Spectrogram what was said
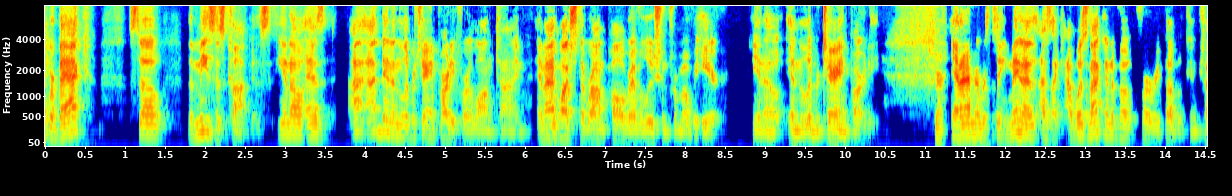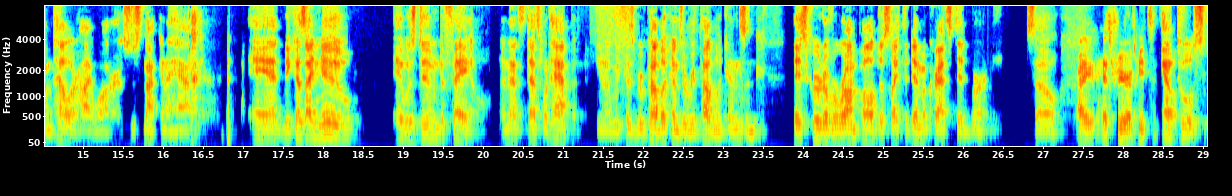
Right, we're back. So the Mises Caucus. You know, as I, I've been in the Libertarian Party for a long time, and I watched the Ron Paul revolution from over here. You know, in the Libertarian Party. Sure. And I remember thinking, man, I, I was like, I was not going to vote for a Republican come hell or high water. It's just not going to happen. and because I knew it was doomed to fail, and that's that's what happened. You know, because Republicans are Republicans, and they screwed over Ron Paul just like the Democrats did Bernie. So Right? History repeats and itself. Tulsi,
